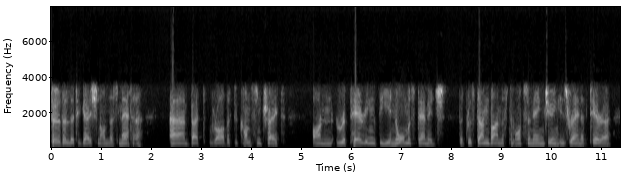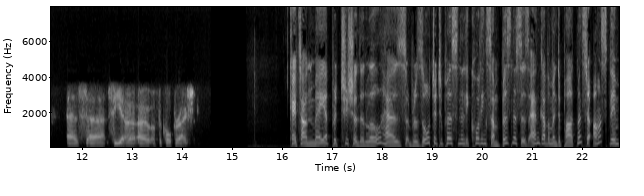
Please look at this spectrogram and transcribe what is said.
further litigation on this matter, um, but rather to concentrate on repairing the enormous damage that was done by Mr. Motsoeneng during his reign of terror as uh, COO of the corporation. Cape Town Mayor Patricia Lille has resorted to personally calling some businesses and government departments to ask them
